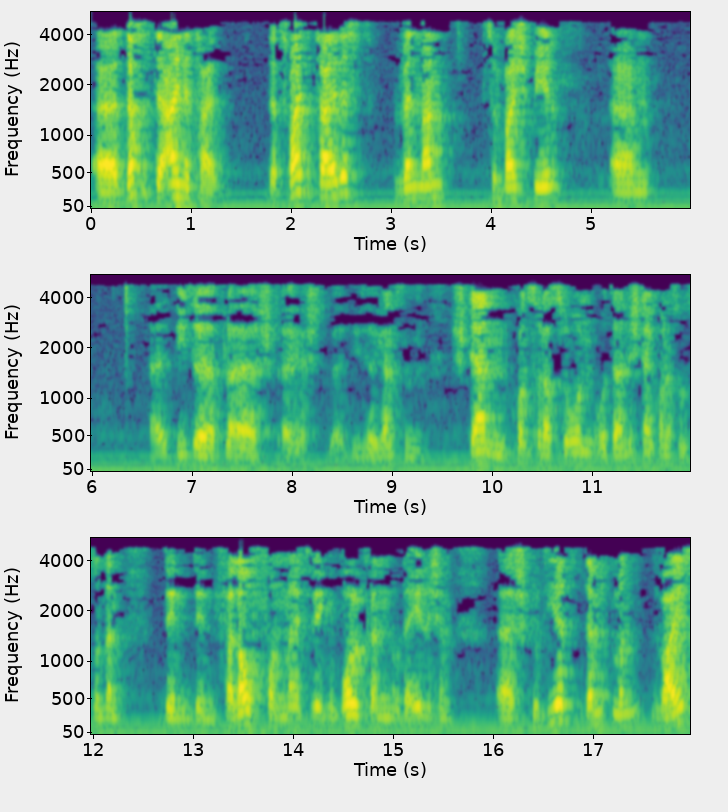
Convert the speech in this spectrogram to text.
Äh, das ist der eine Teil. Der zweite Teil ist, wenn man zum Beispiel ähm, äh, diese, äh, äh, diese ganzen Sternenkonstellationen oder nicht Sternenkonstellationen, sondern den, den Verlauf von meinetwegen Wolken oder ähnlichem äh, studiert, damit man weiß,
